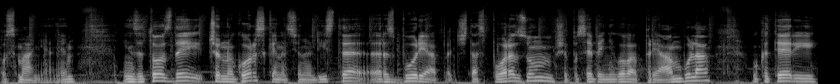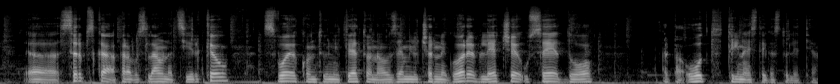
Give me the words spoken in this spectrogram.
Osmanija. Ne. In zato zdaj črnogorske nacionaliste razburja pač ta sporazum, še posebej njegova preambula, v kateri uh, srpska pravoslavna crkva svojo kontinuiteto na ozemlju Črne Gore vleče vse do ali pa od 13. stoletja.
